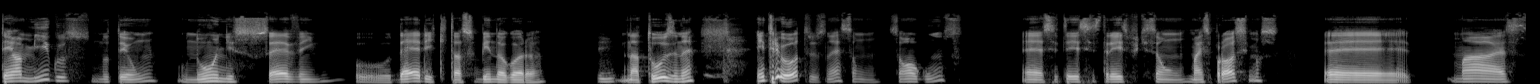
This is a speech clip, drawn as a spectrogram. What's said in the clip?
tenho amigos no T1, o Nunes, o Seven, o Derry, que tá subindo agora Sim. na Tuzi, né? Entre outros, né? São, são alguns. É, citei esses três porque são mais próximos. É, mas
